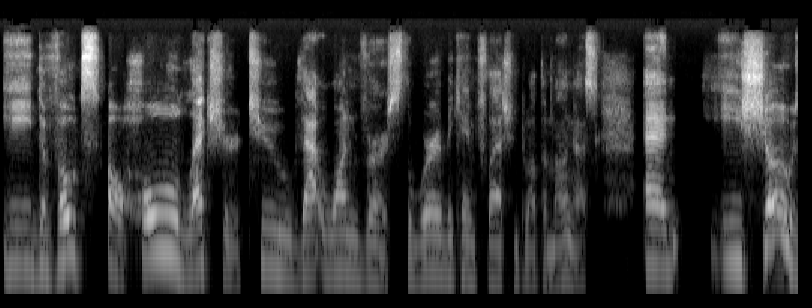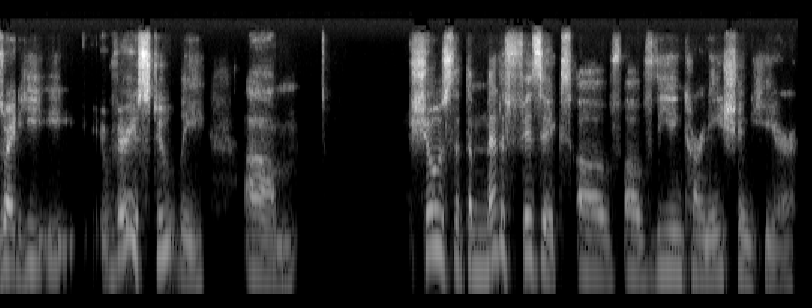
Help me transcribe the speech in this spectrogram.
he devotes a whole lecture to that one verse the word became flesh and dwelt among us and he shows right he, he very astutely um, shows that the metaphysics of of the incarnation here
